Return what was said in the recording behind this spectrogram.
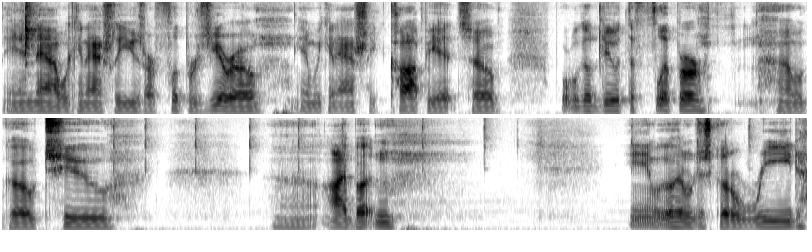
And now we can actually use our flipper zero and we can actually copy it. So what we're to do with the flipper, I will go to uh, button and we'll go ahead and just go to read.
